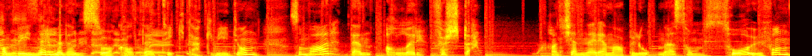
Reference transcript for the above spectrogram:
Han begynner med den såkalte Tic Tac-videoen, som var den aller første. Han kjenner en av pilotene som så ufoen,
